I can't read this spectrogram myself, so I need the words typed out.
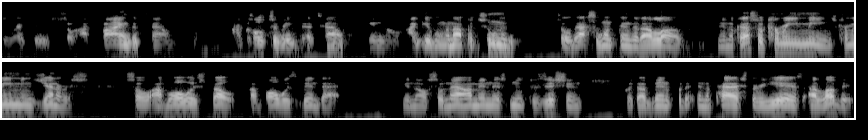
directors. So I find the talent, I cultivate that talent. You know, I give them an opportunity. So that's one thing that I love. You know, cause that's what Kareem means. Kareem means generous. So I've always felt, I've always been that. You know, so now I'm in this new position, which I've been for the, in the past three years. I love it,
